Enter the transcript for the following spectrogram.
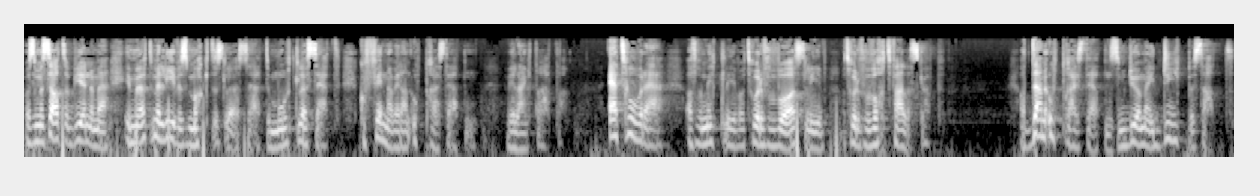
Og som jeg sa til å begynne med, i møte med livets maktesløshet og motløshet, hvor finner vi den oppreistheten vi lengter etter? Jeg tror det at for mitt liv, og jeg tror det for vårt liv, og jeg tror det for vårt fellesskap. At den oppreistheten som du og meg dypest sett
